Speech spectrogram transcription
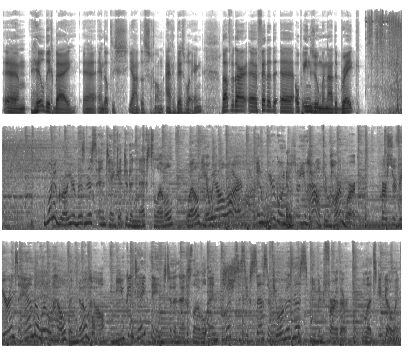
um, heel dichtbij. Uh, en dat is, ja, dat is gewoon eigenlijk best wel eng. Laten we daar uh, verder de, op inzoomen naar de break. Want to grow your business and take it to the next level? Well, here we all are. And we're going to show you how through hard work perseverance, and a little help and know how, you can take things to the next level and push the success of your business even further. Let's get going.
